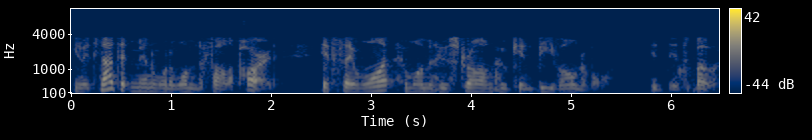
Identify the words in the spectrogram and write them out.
You know, it's not that men want a woman to fall apart. It's they want a woman who's strong who can be vulnerable. It, it's both.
